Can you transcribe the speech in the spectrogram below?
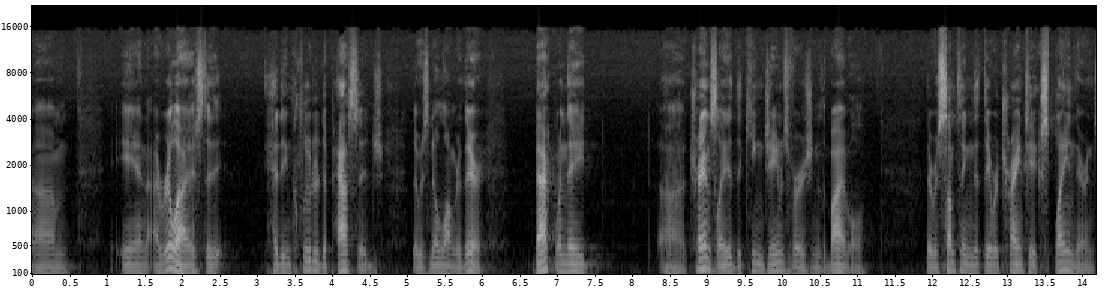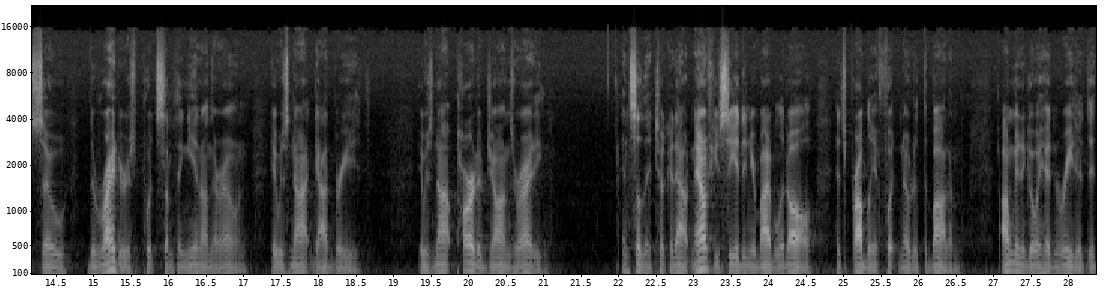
Um, and I realized that it had included a passage that was no longer there. Back when they uh, translated the King James Version of the Bible, there was something that they were trying to explain there. And so the writers put something in on their own. It was not God breathed, it was not part of John's writing. And so they took it out. Now, if you see it in your Bible at all, it's probably a footnote at the bottom. I'm going to go ahead and read it. it.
